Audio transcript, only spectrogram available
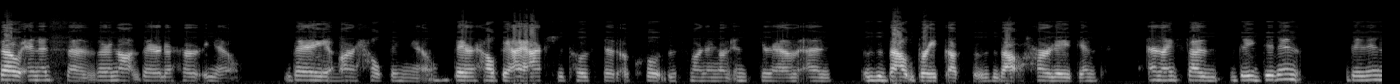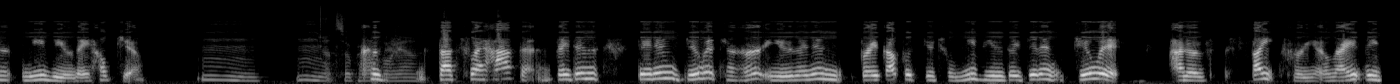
so innocent. They're not there to hurt you. They Yeah. are helping you. They're helping. I actually posted a quote this morning on Instagram, and it was about breakups. It was about heartache, and and I said they didn't they didn't leave you. They helped you. Mm. Mm, that's so powerful. Yeah. that's what happened. They didn't they didn't do it to hurt you. They didn't break up with you to leave you. They didn't do it out of spite for you, right? They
